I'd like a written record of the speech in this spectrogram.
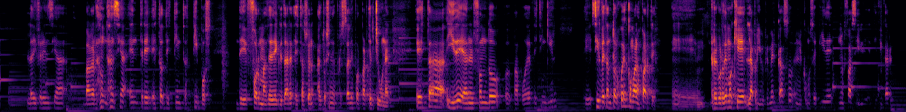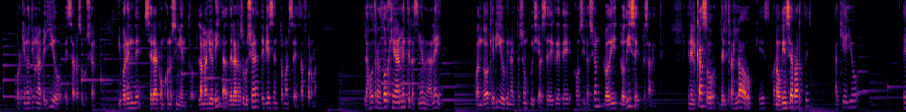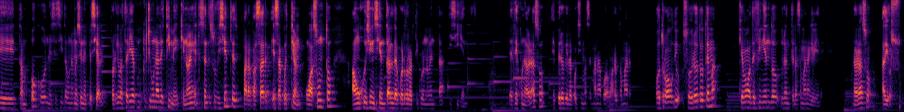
la diferencia, valga la redundancia, entre estos distintos tipos de formas de decretar estas actuaciones procesales por parte del tribunal. Esta idea, en el fondo, para poder distinguir, eh, sirve tanto al juez como a las partes. Eh, recordemos que el primer caso, en el cómo se pide, no es fácil identificar porque no tiene un apellido esa resolución y por ende será con conocimiento. La mayoría de las resoluciones debiesen tomarse de esta forma. Las otras dos generalmente las señalan la ley. Cuando ha querido que una actuación judicial se decrete con citación, lo, lo dice expresamente. En el caso del traslado, que es con audiencia de partes, aquello eh, tampoco necesita una mención especial, porque bastaría con que el tribunal estime que no hay antecedentes suficientes para pasar esa cuestión o asunto a un juicio incidental de acuerdo al artículo 90 y siguientes. Les dejo un abrazo, espero que la próxima semana podamos retomar otro audio sobre otro tema que vamos definiendo durante la semana que viene. Un abrazo, adiós.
